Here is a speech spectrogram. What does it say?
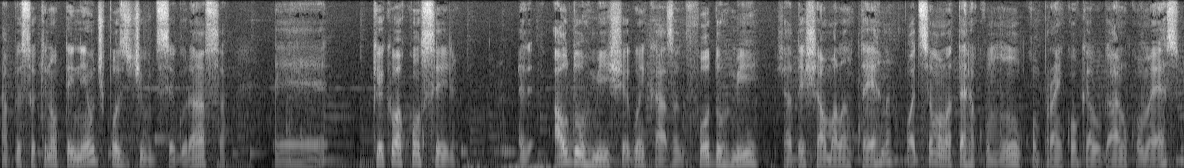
A pessoa que não tem nenhum dispositivo de segurança, é, o que, que eu aconselho? É, ao dormir, chegou em casa, for dormir, já deixar uma lanterna, pode ser uma lanterna comum, comprar em qualquer lugar no comércio,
